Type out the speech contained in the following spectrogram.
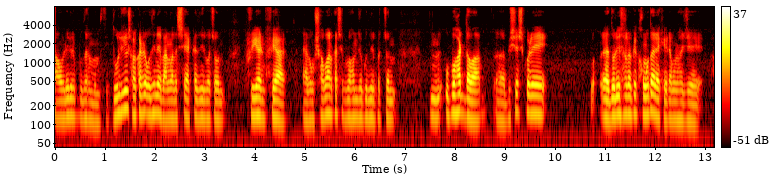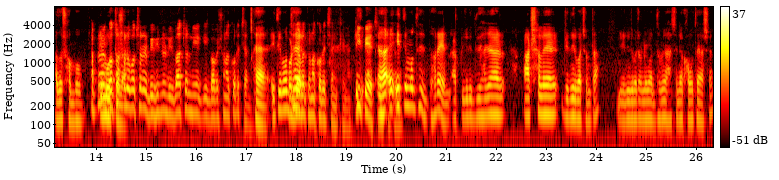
আওয়ামী লীগের প্রধানমন্ত্রী। দলীয় সরকারের অধীনে বাংলাদেশে একটা নির্বাচন ফ্রি অ্যান্ড ফেয়ার এবং সবার কাছে গ্রহণযোগ্য নির্বাচন উপহার দেওয়া বিশেষ করে দলীয় সরকারকে ক্ষমতা রেখে এটা মনে হয় যে আদৌ সম্ভব আপনারা গত ষোলো বছরের বিভিন্ন নির্বাচন নিয়ে কি গবেষণা করেছেন? হ্যাঁ ইতিমধ্যে পর্যালোচনা করেছেন কিনা? কি পেয়েছেন হ্যাঁ, ইতিমধ্যে ধরেন আপনি যদি দুই হাজার আট সালের যে নির্বাচনটা যে নির্বাচনের মাধ্যমে হাসিনা ক্ষমতায় আসেন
